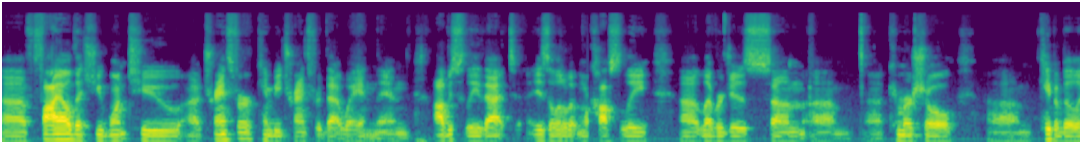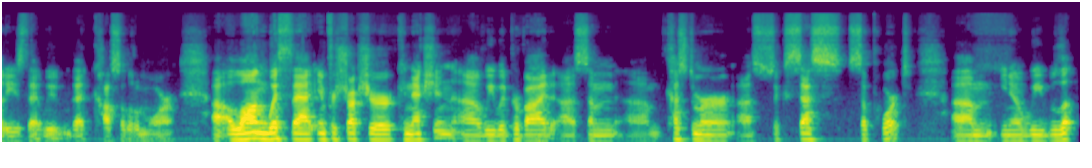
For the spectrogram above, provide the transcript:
uh, file that you want to uh, transfer can be transferred that way and then obviously that is a little bit more costly uh, leverages some um, uh, commercial um, capabilities that we that cost a little more. Uh, along with that infrastructure connection, uh, we would provide uh, some um, customer uh, success support. Um, you know, we look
